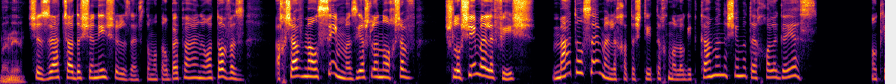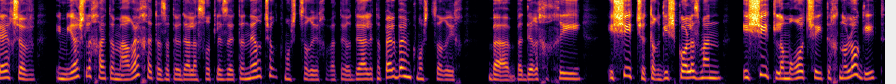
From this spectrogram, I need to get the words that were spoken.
מעניין. שזה הצד השני של זה זאת אומרת הרבה פעמים אני רואה טוב אז. עכשיו מה עושים? אז יש לנו עכשיו 30 אלף איש, מה אתה עושה אם אין לך תשתית טכנולוגית? כמה אנשים אתה יכול לגייס? אוקיי, עכשיו, אם יש לך את המערכת, אז אתה יודע לעשות לזה את ה-nurture כמו שצריך, ואתה יודע לטפל בהם כמו שצריך, בדרך הכי אישית, שתרגיש כל הזמן אישית, למרות שהיא טכנולוגית,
